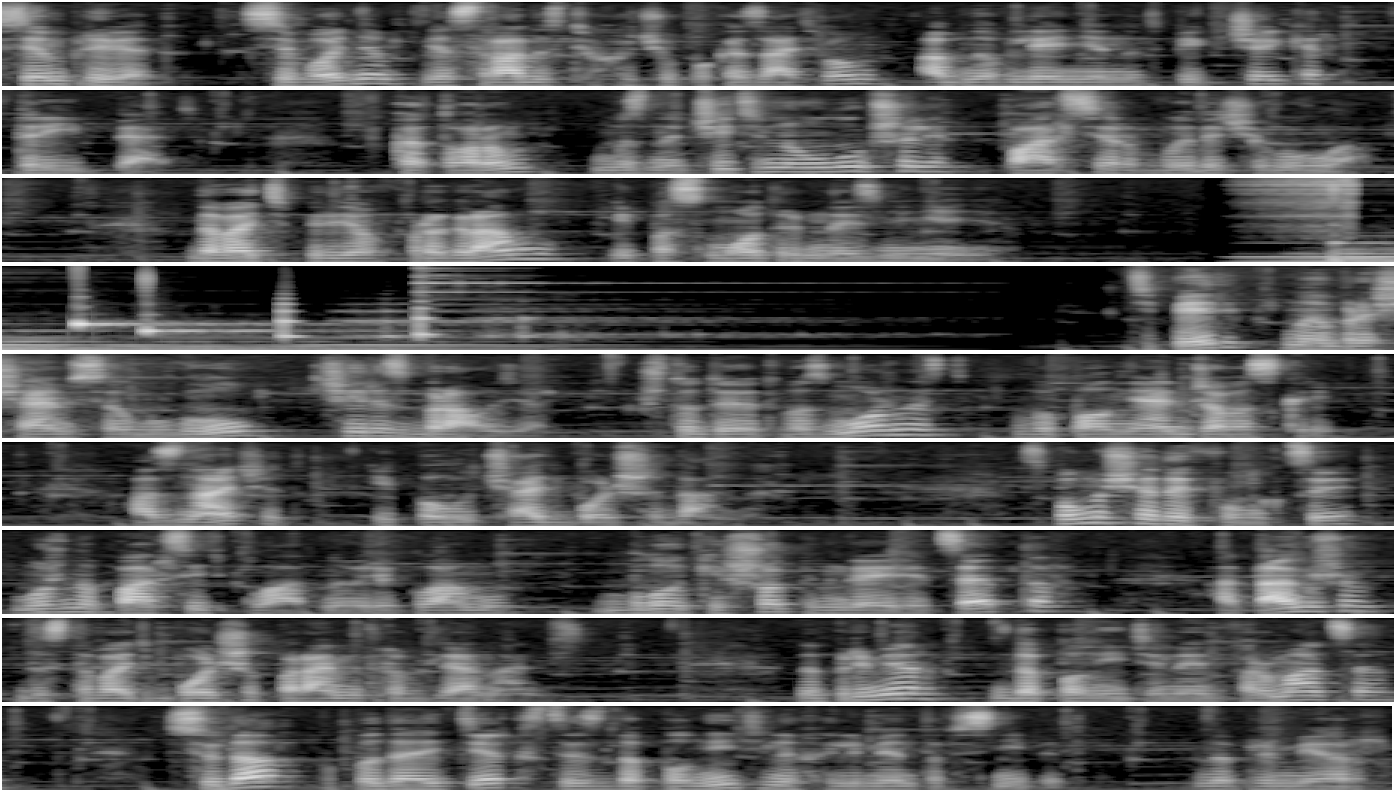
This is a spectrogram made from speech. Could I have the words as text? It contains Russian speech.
Всем привет! Сегодня я с радостью хочу показать вам обновление Netpeak Checker 3.5, в котором мы значительно улучшили парсер выдачи Google. Давайте перейдем в программу и посмотрим на изменения. Теперь мы обращаемся к Google через браузер, что дает возможность выполнять JavaScript, а значит и получать больше данных. С помощью этой функции можно парсить платную рекламу, блоки шопинга и рецептов, а также доставать больше параметров для анализа. Например, дополнительная информация. Сюда попадает текст из дополнительных элементов сниппет, например,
